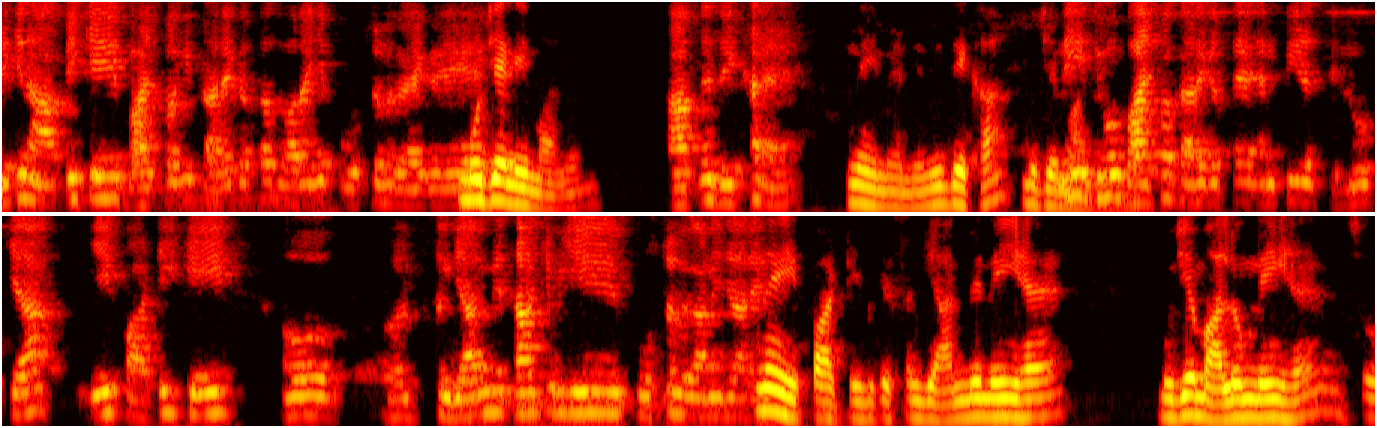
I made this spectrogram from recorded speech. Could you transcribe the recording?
लेकिन आप ही के भाजपा के कार्यकर्ता द्वारा ये पोस्टर लगाए गए हैं? मुझे नहीं मालूम। आपने देखा है? नहीं मैंने नहीं देखा मुझे नहीं जो भाजपा कार्यकर्ता है एनपीएस ढिल्लो क्या ये पार्टी के संज्ञान में था कि ये पोस्टर लगाने जा रहे हैं? नहीं पार्टी के संज्ञान में नहीं है। मुझे मालूम नहीं है सो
